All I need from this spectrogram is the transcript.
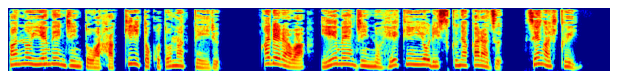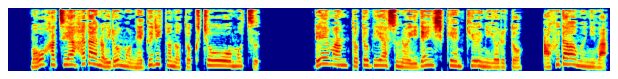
般のイエメン人とははっきりと異なっている。彼らはイエメン人の平均より少なからず、背が低い。毛髪や肌の色もネグリトの特徴を持つ。レーマンとトビアスの遺伝子研究によると、アフダームには、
